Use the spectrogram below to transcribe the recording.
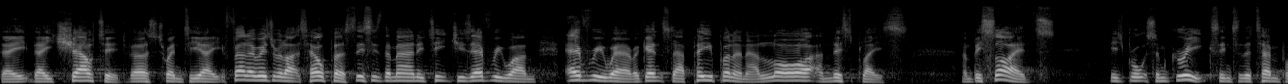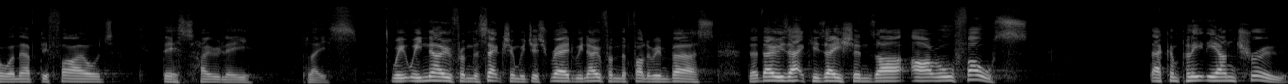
They, they shouted, verse 28, Fellow Israelites, help us. This is the man who teaches everyone, everywhere, against our people and our law and this place. And besides, he's brought some Greeks into the temple and they've defiled this holy place. We, we know from the section we just read, we know from the following verse, that those accusations are, are all false. They're completely untrue.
